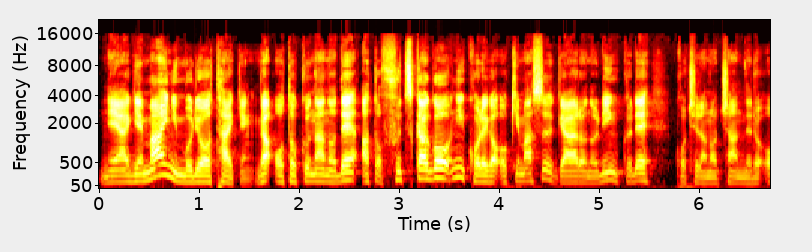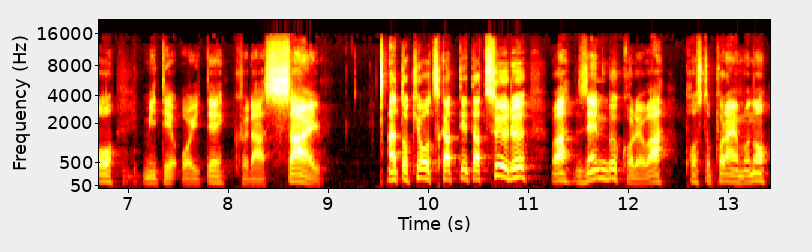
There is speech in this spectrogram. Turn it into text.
値上げ前に無料体験がお得なので、あと2日後にこれが起きます。概要欄のリンクでこちらのチャンネルを見ておいてください。あと今日使っていたツールは全部これはポストプライムの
